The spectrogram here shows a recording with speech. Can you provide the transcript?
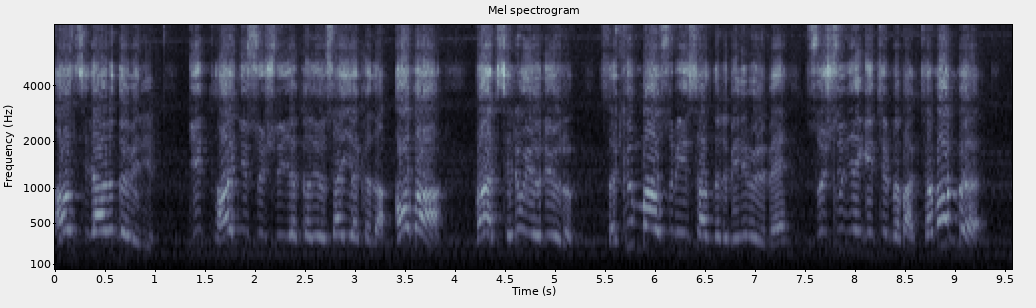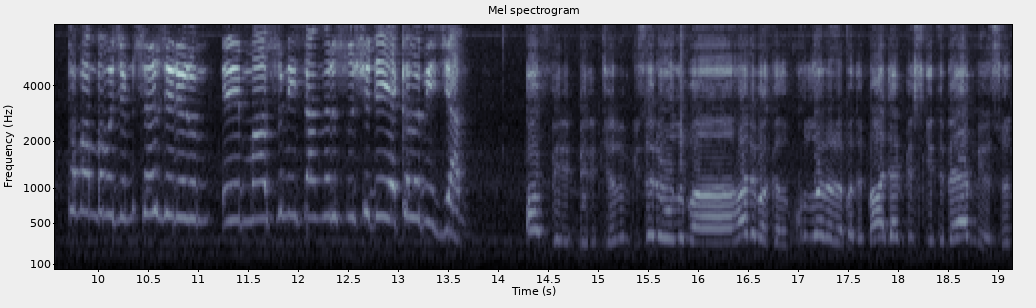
Al silahını da vereyim. Git hangi suçluyu yakalıyorsan yakala. Ama bak seni uyarıyorum. Sakın masum insanları benim önüme suçlu diye getirme bak tamam mı? Tamam babacığım söz veriyorum. Ee, masum insanları suçlu diye yakalamayacağım. Aferin benim canım güzel oğluma. Hadi bakalım kullan arabanı. Madem bisikleti beğenmiyorsun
